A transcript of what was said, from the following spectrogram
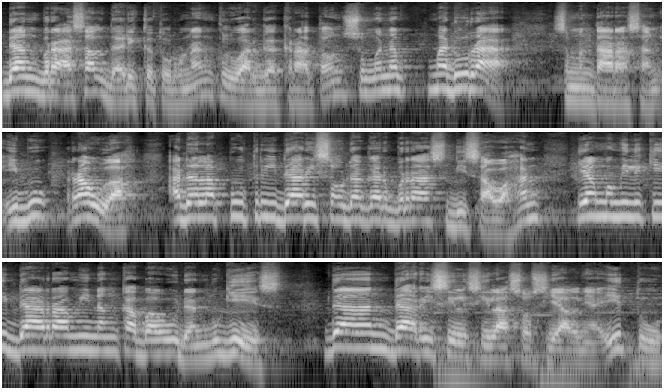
dan berasal dari keturunan keluarga keraton Sumeneb, Madura. Sementara sang ibu, Raulah, adalah putri dari saudagar beras di Sawahan yang memiliki darah Minangkabau dan Bugis. Dan dari silsilah sosialnya itu,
